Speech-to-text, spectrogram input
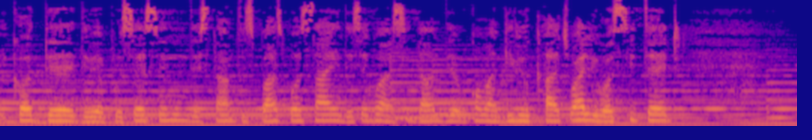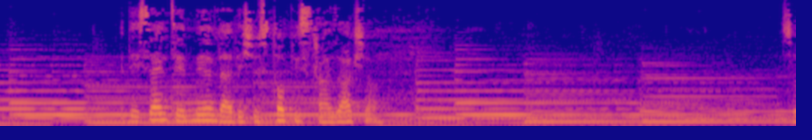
He got there, they were processing, they stamped his passport, signed, they said go and sit down there, we'll come and give you cash. While he was seated, they sent a mail that they should stop his transaction. So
